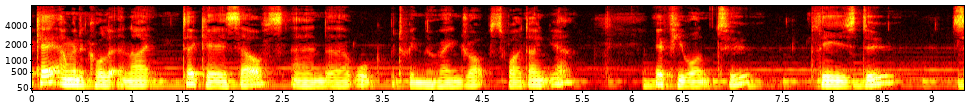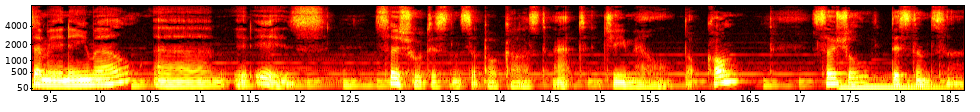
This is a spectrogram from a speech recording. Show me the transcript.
Okay, I'm going to call it a night. Take care of yourselves and uh, walk between the raindrops, why don't you? If you want to, please do. Send me an email. Um, it is socialdistancerpodcast at gmail.com. Social Distancer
